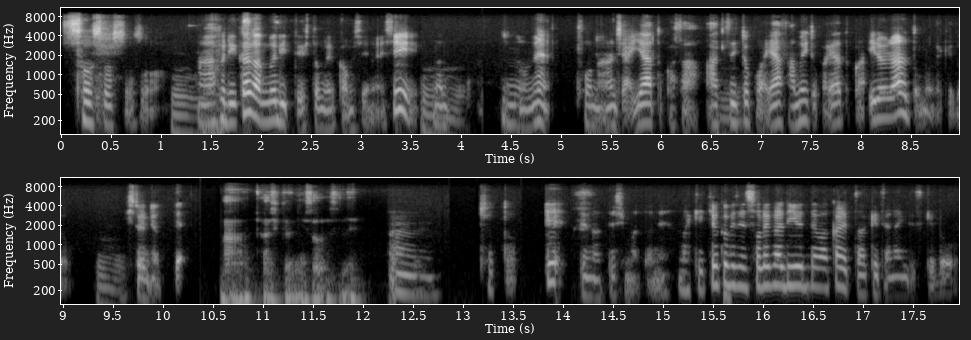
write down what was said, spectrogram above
そうそうそうそう。うん。アフリカが無理っていう人もいるかもしれないし、うんまあ、のね、そうなんじゃ嫌とかさ、暑いとこは嫌、寒いとこは嫌とか、いろいろあると思うんだけど、うん人によって。まあ、確かにそうですね。うん。ちょっと、えってなってしまったね。まあ結局別にそれが理由で別れたわけじゃないんですけど、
